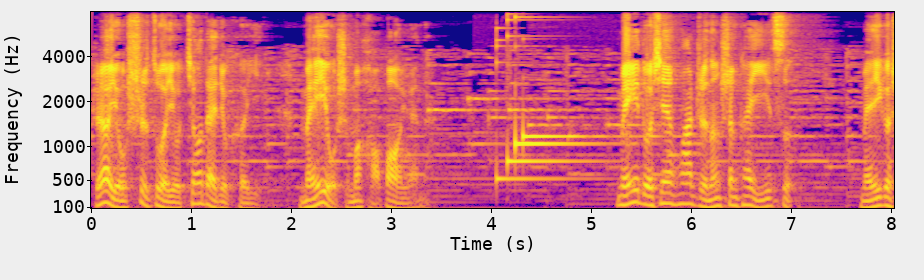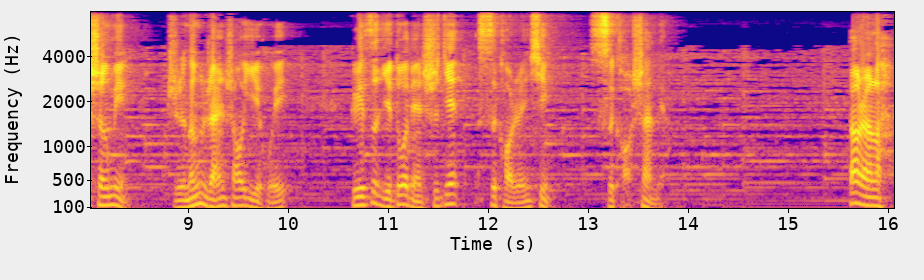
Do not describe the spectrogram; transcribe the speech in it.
只要有事做、有交代就可以，没有什么好抱怨的。每一朵鲜花只能盛开一次，每一个生命只能燃烧一回。给自己多点时间思考人性，思考善良。当然了，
